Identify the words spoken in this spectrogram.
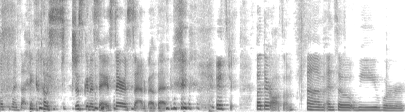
much to my sadness. I was just gonna say Sarah's sad about that. it's true. But they're awesome. Um, and so we were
